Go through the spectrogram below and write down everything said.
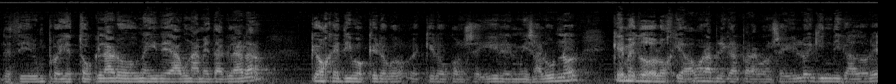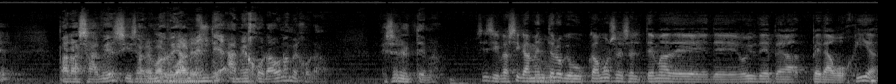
es decir, un proyecto claro, una idea, una meta clara, qué objetivos quiero, quiero conseguir en mis alumnos, qué metodología vamos a aplicar para conseguirlo y qué indicadores para saber si ese alumno realmente eso. ha mejorado o no ha mejorado. Ese es el tema. Sí, sí, básicamente lo que buscamos es el tema de, de hoy de peda- pedagogía.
